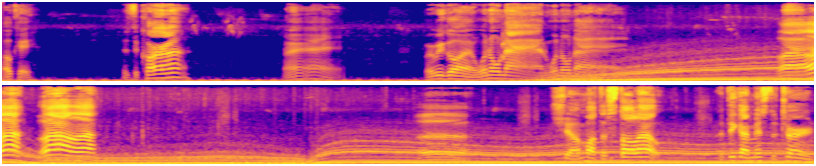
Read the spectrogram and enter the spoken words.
Okay. Is the car on? Alright. Where we going? 109, 109. Ah, ah, ah, ah. Uh, shit, I'm about to stall out. I think I missed a turn.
